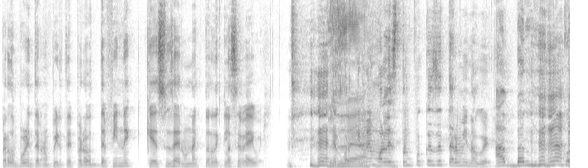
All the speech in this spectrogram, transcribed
Perdón por interrumpirte, pero define qué es ser un actor de clase B, güey. Porque sea- me molestó un poco ese término, güey. Ah, bam, cu-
